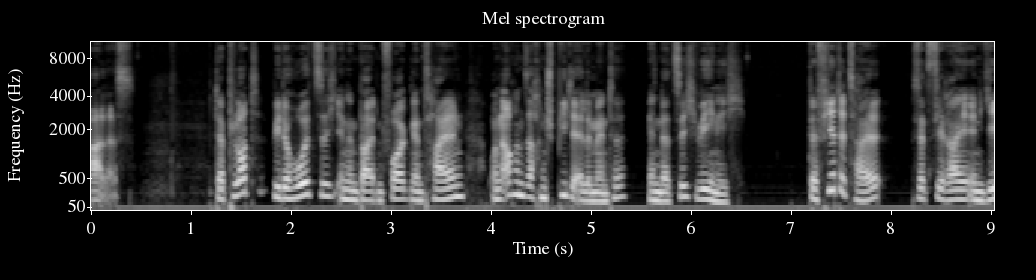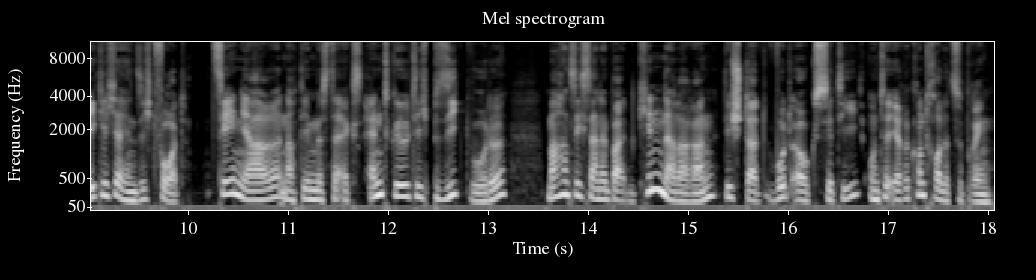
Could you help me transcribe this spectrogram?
alles. Der Plot wiederholt sich in den beiden folgenden Teilen und auch in Sachen Spieleelemente ändert sich wenig. Der vierte Teil setzt die Reihe in jeglicher Hinsicht fort. Zehn Jahre nachdem Mr. X endgültig besiegt wurde, machen sich seine beiden Kinder daran, die Stadt Wood Oak City unter ihre Kontrolle zu bringen.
